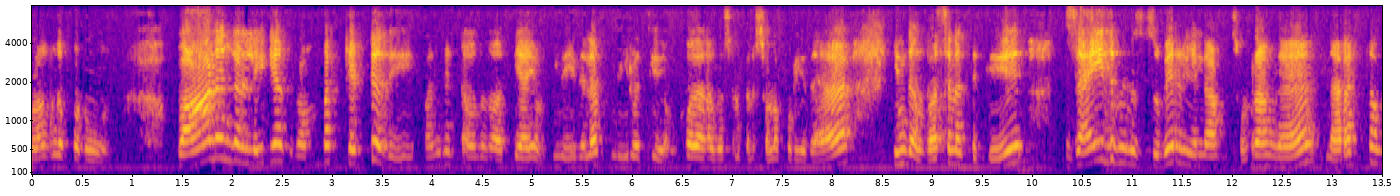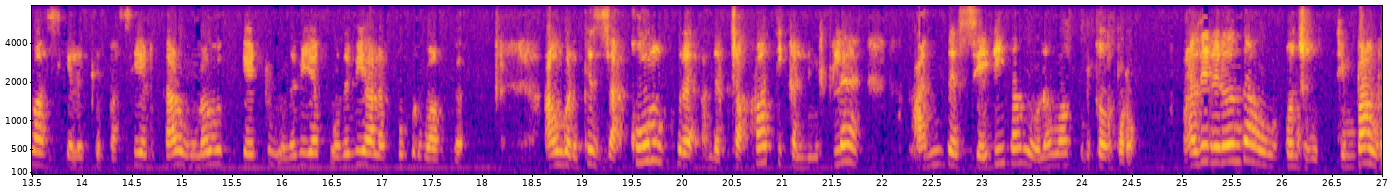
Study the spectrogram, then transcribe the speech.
வழங்கப்படும் பானங்கள்லயே அது ரொம்ப கெட்டது. பதினெட்டாவது அத்தியாயம். இது இதுல இருபத்தி ஒன்பதாவது வசனத்துல சொல்லக்கூடியத. இந்த வசனத்துக்கு ஜெயிது சுபேர் எல்லாம் சொல்றாங்க நரக்கவாசிகளுக்கு பசி எடுத்தால் உணவு கேட்டு உதவியா உதவியாளர் கூப்பிடுவாங்க. அவங்களுக்கு ஜக்கோங்கிற அந்த சப்பாத்தி கல் இருக்குல்ல அந்த செடி தான் உணவா கொடுக்கப்படும் அதிலிருந்து அவங்க கொஞ்சம் திம்பாங்க.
